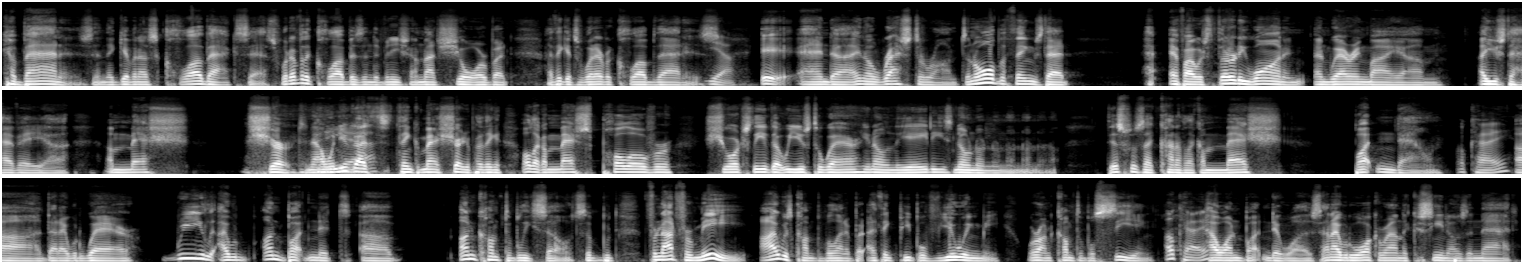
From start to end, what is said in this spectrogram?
cabanas and they're giving us club access. Whatever the club is in the Venetian, I'm not sure, but I think it's whatever club that is. Yeah. It- and uh, you know restaurants and all the things that if I was 31 and, and wearing my um I used to have a uh, a mesh shirt. Now when you guys think mesh shirt, you're probably thinking, oh, like a mesh pullover short sleeve that we used to wear, you know, in the 80s. No, no, no, no, no, no, no. This was like kind of like a mesh button down Okay. uh, that I would wear. Really, I would unbutton it uh, uncomfortably so. So for not for me, I was comfortable in it, but I think people viewing me were uncomfortable seeing Okay. how unbuttoned it was, and I would walk around the casinos in that.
